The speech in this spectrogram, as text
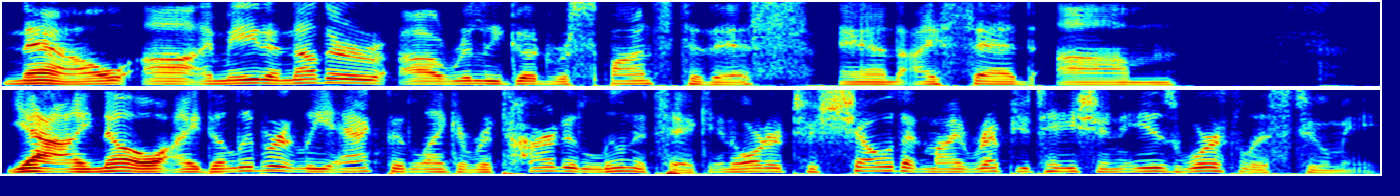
Now, uh, I made another really good response to this, and I said, um, yeah, I know. I deliberately acted like a retarded lunatic in order to show that my reputation is worthless to me.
